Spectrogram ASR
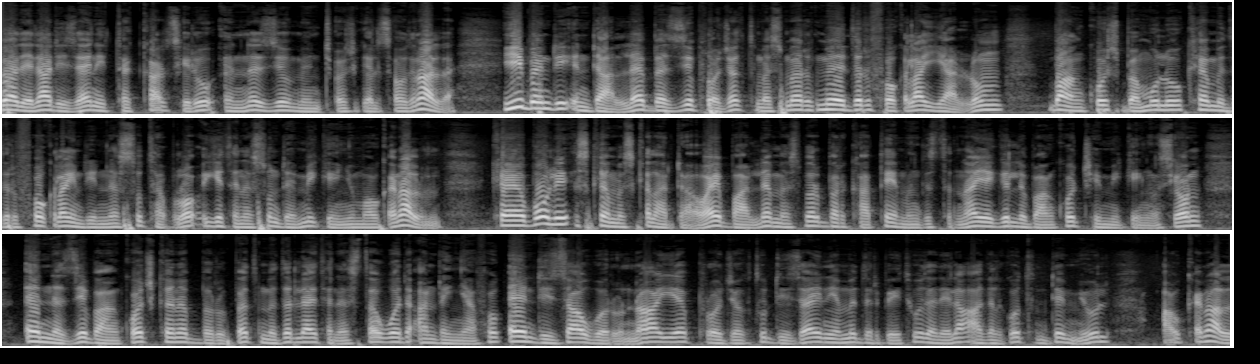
በሌላ ዲዛይን ይተካል ሲሉ እነዚሁ ምንጮች ገልጸውልናል። ይህ በእንዲህ እንዳለ በዚህ ፕሮጀክት መስመር ምድር ፎቅ ላይ ያሉ ባንኮች በሙሉ ከምድር ፎቅ ላይ እንዲነሱ ተብሎ እየተነሱ እንደሚገኙ አውቀናል። ከቦሌ እስከ መስቀል አደባባይ ባለ መስመር በርካታ የመንግስትና የግል ባንኮች የሚገኙ ሲሆን እነዚህ ባንኮች ከነበሩበት ምድር ላይ ተነስተው ወደ አንደኛ ፎቅ እንዲዛወሩና የፕሮጀክቱ ዲዛይን የምድር ቤቱ ለሌላ አገልግሎት እንደሚውል አውቀናል።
